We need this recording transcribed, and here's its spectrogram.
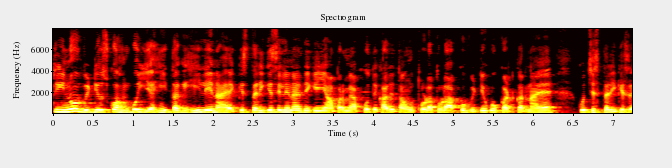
तीनों वीडियोज़ को हमको यहीं तक ही लेना है। किस तरीके से लेना है, देखिए, यहाँ पर मैं आपको दिखा देता हूँ। थोड़ा थोड़ा आपको वीडियो को कट करना है, कुछ इस तरीके तरीके से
